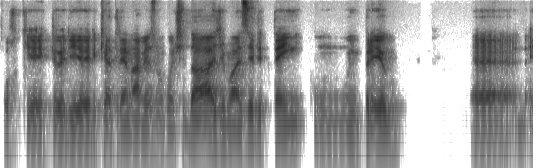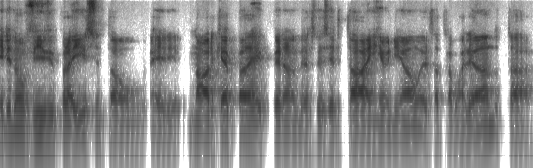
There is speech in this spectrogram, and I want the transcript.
porque, em teoria, ele quer treinar a mesma quantidade, mas ele tem um, um emprego é, ele não vive para isso, então ele, na hora que é para recuperando, às vezes ele está em reunião, ele está trabalhando, tá,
